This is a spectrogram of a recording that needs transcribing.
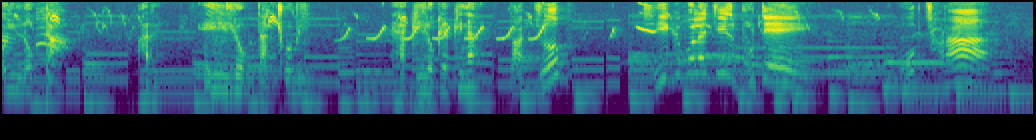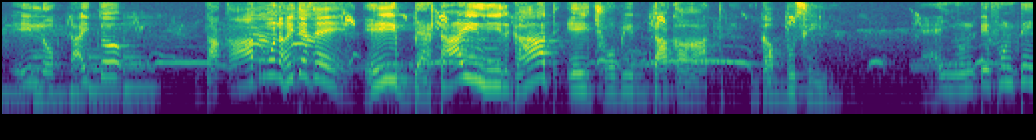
ওই- লোকটা। আর, এই লোকটার ছবি একই লোকের কিনা তাজ্জব ঠিক বলেছিস, ভুটে। গোপ ছাড়া এই লোকটাই তো ডাকাত মনে হইতেছে। এই বেটাই নির্ঘাত এই ছবির ডাকাত গাব্বু সিং। এই নন্টে ফোনটে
